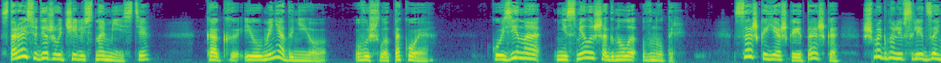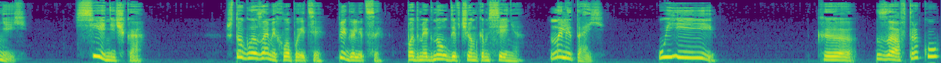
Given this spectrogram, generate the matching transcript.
Стараясь удерживать челюсть на месте, как и у меня до нее вышло такое, кузина несмело шагнула внутрь. Сашка, Яшка и Ташка шмыгнули вслед за ней. «Сенечка!» «Что глазами хлопаете, пигалицы?» — подмигнул девчонкам Сеня. «Налетай!» «Уи!» «К завтраку?»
